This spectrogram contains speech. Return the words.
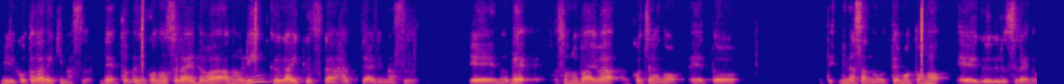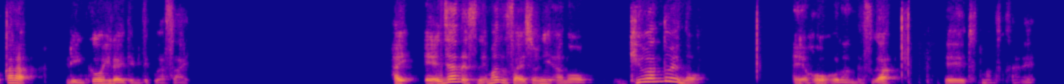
見ることができます。で、特にこのスライドはあのリンクがいくつか貼ってあります、えー、ので、その場合はこちらの、えーと、皆さんのお手元の、えー、Google スライドからリンクを開いてみてください。はい。えー、じゃあですね、まず最初に、あの、Q&A の、えー、方法なんですが、えー、ちょっと待ってくださいね。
